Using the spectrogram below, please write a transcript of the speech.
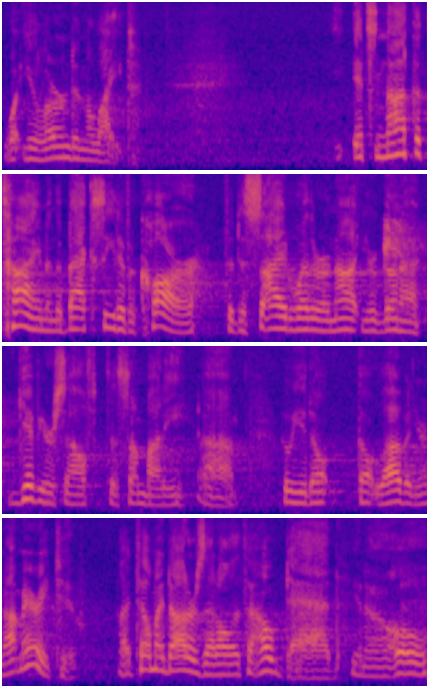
what you learned in the light it's not the time in the back seat of a car to decide whether or not you're going to give yourself to somebody uh, who you don't, don't love and you're not married to. I tell my daughters that all the time. Oh, dad, you know, oh,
